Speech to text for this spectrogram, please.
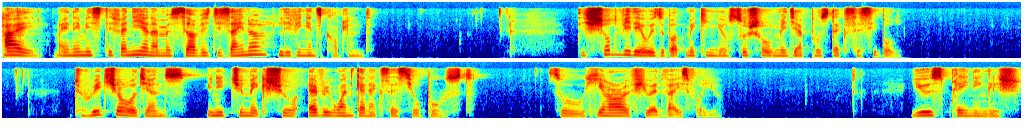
Hi, my name is Stephanie and I'm a service designer living in Scotland. This short video is about making your social media post accessible. To reach your audience, you need to make sure everyone can access your post. So here are a few advice for you. Use plain English.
